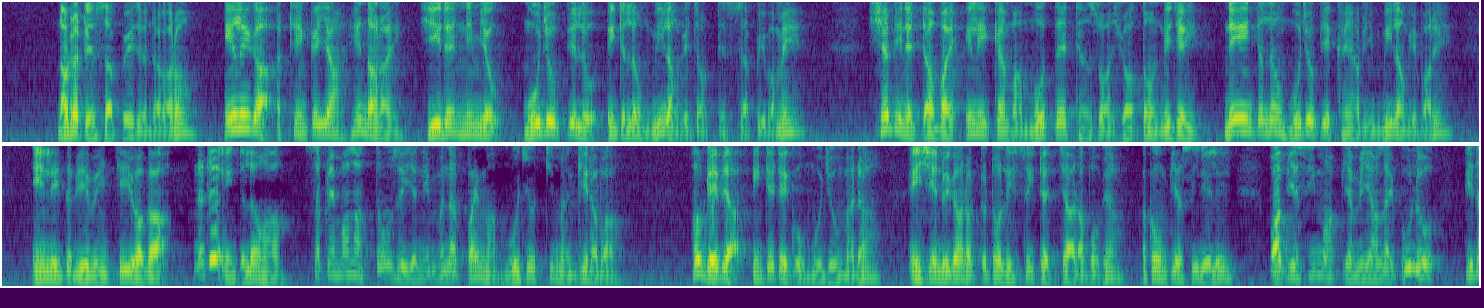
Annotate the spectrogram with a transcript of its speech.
။နောက်ထပ်တင်ဆက်ပေးကြတာကတော့အင်းလေးကအထင်ကရဟင်းသာတိုင်းရည်တဲ့နှိမ့်မြုပ်မိုးကြိုးပစ်လို့အိမ်တလုံးမိလောင်ခဲ့ကြောင်းတင်ဆက်ပေးပါမယ်။ရှမ်းပြည်နယ်တောင်ပိုင်းအင်းလေးကံမှာမိုးသက်ထန်စွာရွာသွန်းနေချိန်နေအိမ်တလုံးမိုးကြိုးပစ်ခံရပြီးမိလောင်ခဲ့ပါတယ်။အင်းလေးတပြေပင်ကြေးရွာကနှစ်ထပ်အိမ်တလုံးဟာစက်တင်ဘာလ30ရက်နေ့မနက်ပိုင်းမှာမိုးကြိုးထိမှန်ခဲ့တာပါ။ဟုတ်တယ်ဗျအိမ်တက်တက်ကိုမိုးကြိုးမှန်တာ အင်ရှင်တွေကတော့တော်တော်လေးစိတ်တက်ကြတာပေါ့ဗျာအကုန်ပျက်စီးတယ်လေဘာပစ္စည်းမှပြန်မရလိုက်ဘူးလို့ဒေသ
